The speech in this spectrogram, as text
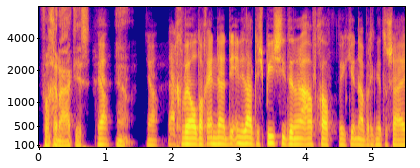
van geraakt is. Ja. Ja. Ja, ja geweldig. En eh, die, inderdaad, die speech die hij daarna afgaf, weet je, nou wat ik net al zei,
